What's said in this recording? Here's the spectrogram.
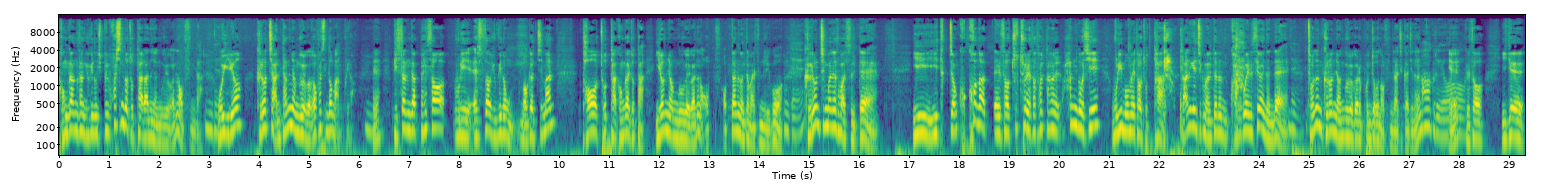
건강상 유기농 식품이 훨씬 더 좋다라는 연구 결과는 없습니다. 네. 오히려 그렇지 않다는 연구 결과가 훨씬 더 많고요. 음. 예? 비싼 값 해서 우리 애써 유기농 먹였지만 더 좋다, 건강에 좋다. 이런 연구 결과는 없, 없다는 걸 일단 말씀드리고 네. 그런 측면에서 봤을 때 이, 이 특정 코코넛에서 추출해서 설탕을 한 것이 우리 몸에 더 좋다라는 게 지금 일단은 광고에는 쓰여 있는데 네. 저는 그런 연구 결과를 본 적은 없습니다 아직까지는. 아, 그래요? 예, 그래서 이게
